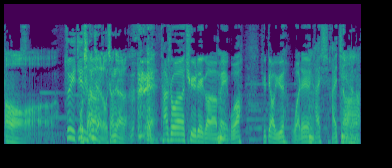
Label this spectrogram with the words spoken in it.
哦，最近我想起来了，我想起来了。对，他说去这个美国去钓鱼，我这还还记着呢。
